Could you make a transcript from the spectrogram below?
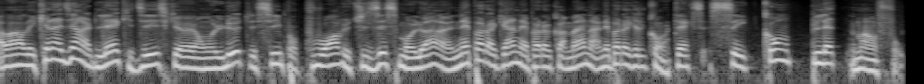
Alors, les Canadiens anglais qui disent qu'on lutte ici pour pouvoir utiliser ce mot-là, n'importe quand, n'importe comment, dans n'importe quel contexte, complètement faux.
